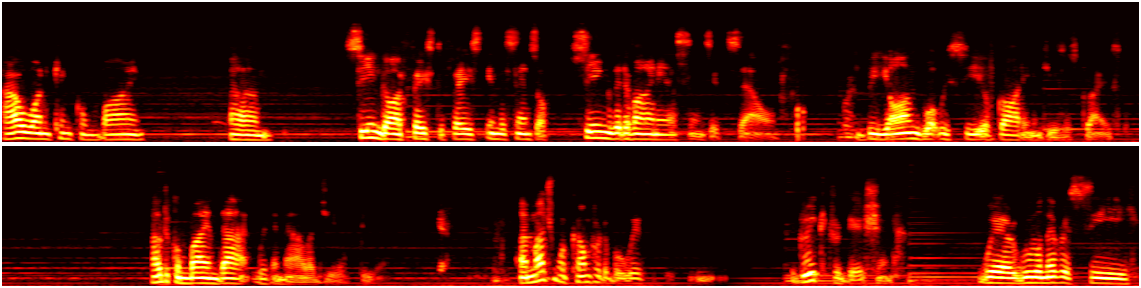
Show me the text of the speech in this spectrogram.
how one can combine um, seeing God face to face in the sense of seeing the divine essence itself right. beyond what we see of God in Jesus Christ. How to combine that with analogy of being. I'm much more comfortable with the Greek tradition, where we will never see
